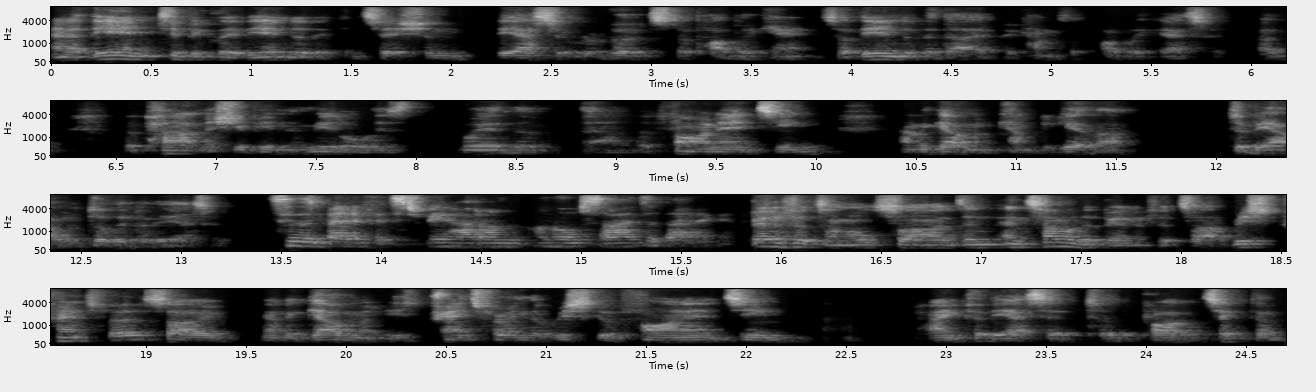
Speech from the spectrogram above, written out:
and at the end, typically at the end of the concession, the asset reverts to public hands. So at the end of the day, it becomes a public asset. But the partnership in the middle is where the, uh, the financing and the government come together to be able to deliver the asset. So there's benefits to be had on, on all sides of that. Benefits on all sides, and, and some of the benefits are risk transfer. So you know, the government is transferring the risk of financing, paying for the asset to the private sector.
